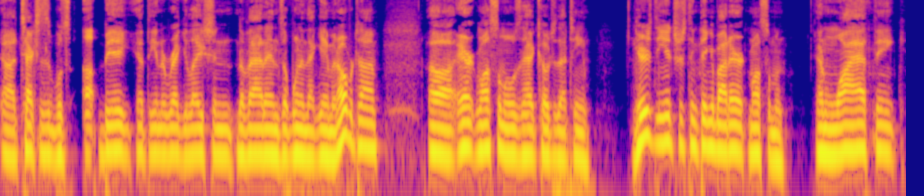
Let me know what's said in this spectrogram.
Uh, Texas was up big at the end of regulation. Nevada ends up winning that game in overtime. Uh, Eric Musselman was the head coach of that team. Here's the interesting thing about Eric Musselman and why I think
